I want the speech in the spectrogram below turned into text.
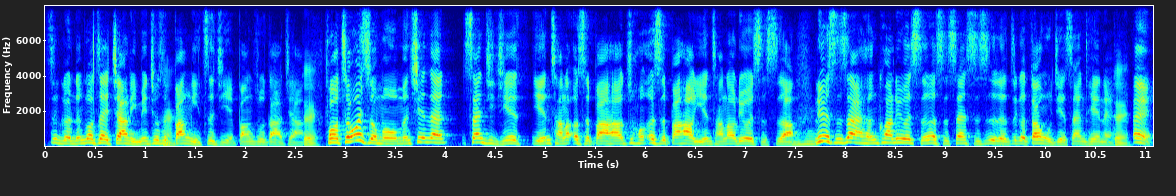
这个能够在家里面，就是帮你自己，也帮助大家。对，否则为什么我们现在三级警戒延长到二十八号，从二十八号延长到六月十四号，六月十四还横跨六月十二、十三、十四的这个端午节三天呢？对，哎，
